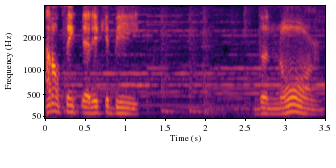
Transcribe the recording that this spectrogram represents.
I don't think that it could be the norm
